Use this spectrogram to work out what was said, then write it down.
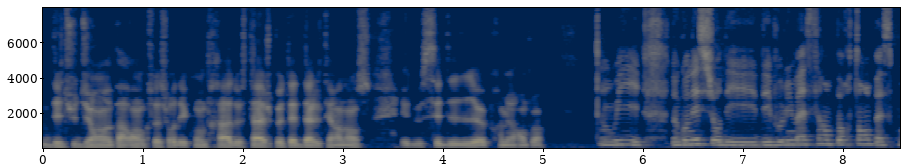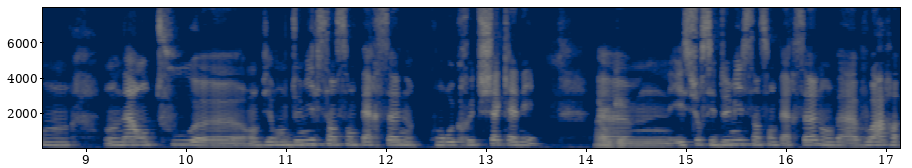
d'étudiants euh, par an, que ce soit sur des contrats de stage, peut-être d'alternance et de CDI euh, premier emploi? Oui, donc on est sur des, volumes assez importants parce qu'on on a en tout environ 2500 personnes qu'on recrute chaque année. Ah, et sur ces 2500 personnes, on va avoir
